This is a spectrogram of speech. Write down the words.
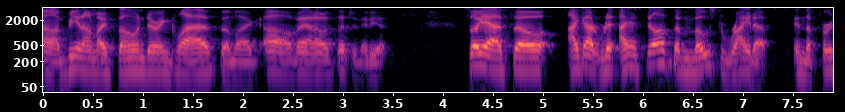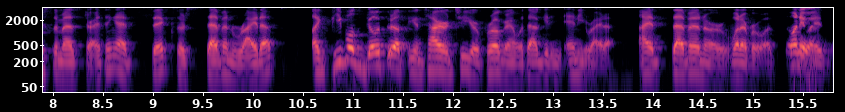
uh, being on my phone during class, and like, oh man, I was such an idiot. So yeah, so I got ri- I still have the most write-ups in the first semester. I think I had six or seven write-ups. Like people go throughout the entire two-year program without getting any write-ups. I had seven or whatever it was. So anyways,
